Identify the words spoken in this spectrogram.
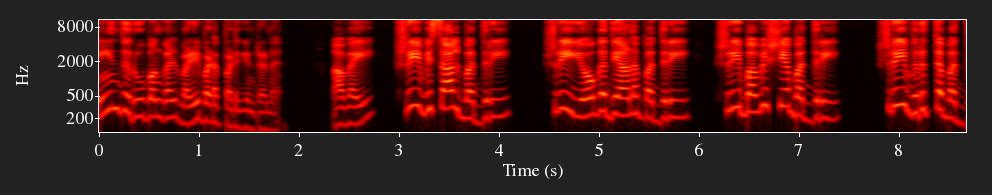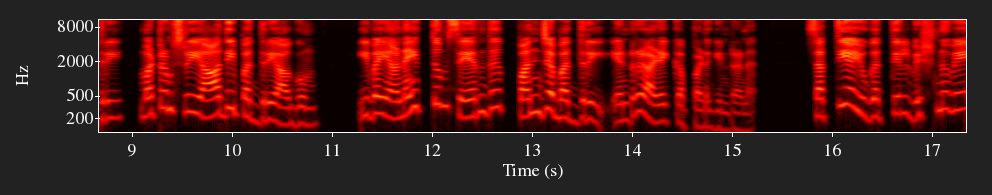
ஐந்து ரூபங்கள் வழிபடப்படுகின்றன. அவை ஸ்ரீ விசால் பத்ரி ஸ்ரீ யோக தியான பத்ரி ஸ்ரீ பவிஷ்ய பத்ரி ஸ்ரீ விருத்த பத்ரி மற்றும் ஸ்ரீ ஆதி பத்ரி ஆகும். இவை அனைத்தும் சேர்ந்து பஞ்சபத்ரி என்று அழைக்கப்படுகின்றன. சத்திய யுகத்தில் விஷ்ணுவே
